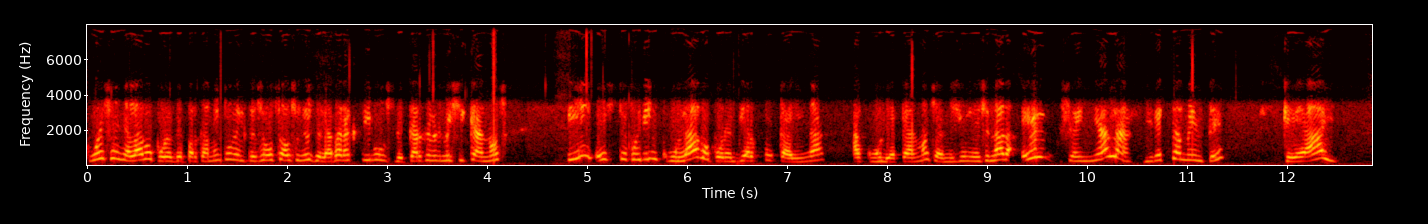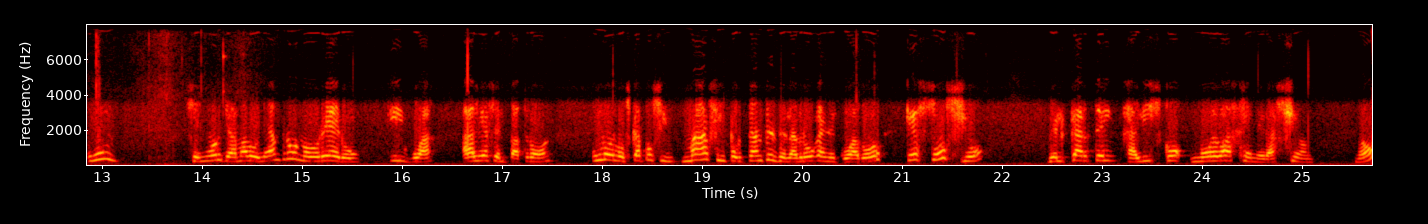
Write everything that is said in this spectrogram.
fue señalado por el Departamento del Tesoro de Estados Unidos de lavar activos de cárteles mexicanos y este fue vinculado por enviar cocaína a Culiacán, Manzanillo y Ensenada. Él señala directamente que hay un señor llamado Leandro Norero Igua, alias el patrón, uno de los capos más importantes de la droga en Ecuador, que es socio del cártel Jalisco Nueva Generación, ¿no?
